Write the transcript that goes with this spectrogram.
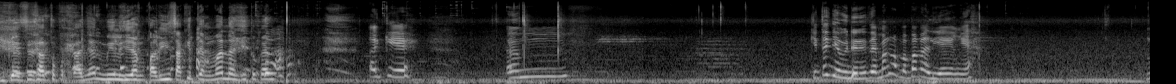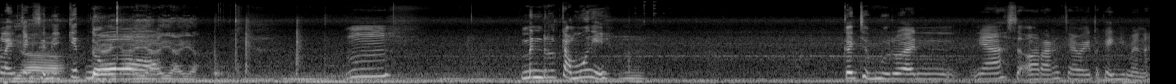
Dikasih satu pertanyaan milih yang paling sakit yang mana gitu kan. Oke. Em, kita jauh dari tema nggak apa-apa kali ya yang ya? Melenceng Ya, sedikit ya, dong. Ya ya ya ya. Hmm, menurut kamu nih, Hmm. Kecemburuannya seorang cewek itu kayak gimana?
